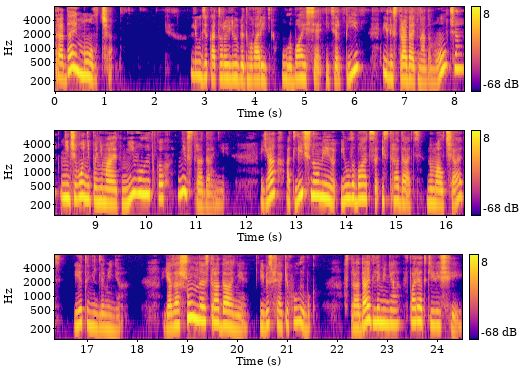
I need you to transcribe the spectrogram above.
страдай молча. Люди, которые любят говорить «улыбайся и терпи» или «страдать надо молча», ничего не понимают ни в улыбках, ни в страдании. Я отлично умею и улыбаться, и страдать, но молчать – и это не для меня. Я за шумное страдание и без всяких улыбок. Страдать для меня в порядке вещей.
